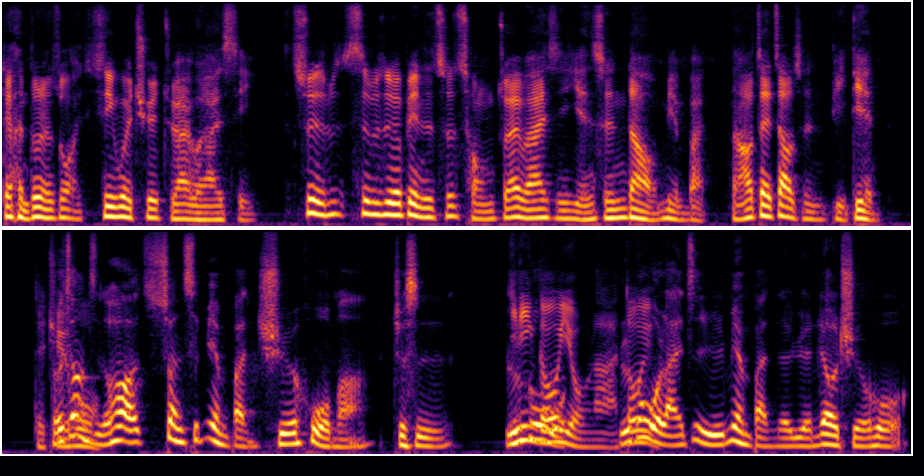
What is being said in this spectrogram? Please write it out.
对很多人说是因为缺 Driver IC，所以是不是会变成是从 Driver IC 延伸到面板，然后再造成笔电的缺货？这样子的话，算是面板缺货吗？就是一定都有啦。如果我来自于面板的原料缺货。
